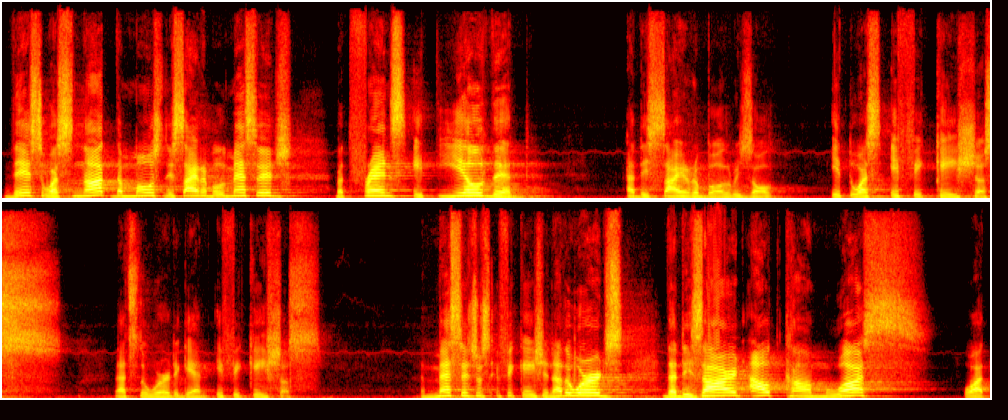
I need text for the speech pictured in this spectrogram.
This was not the most desirable message, but friends, it yielded a desirable result. it was efficacious. That's the word again efficacious. The message was efficacious. In other words, the desired outcome was what?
